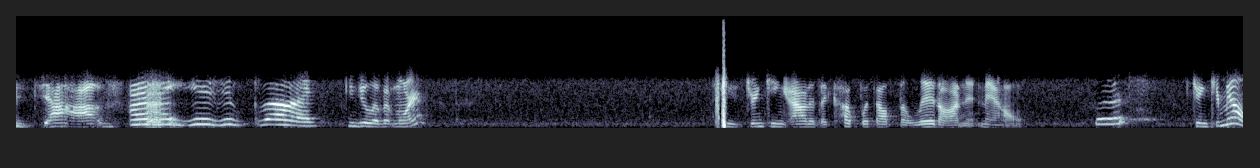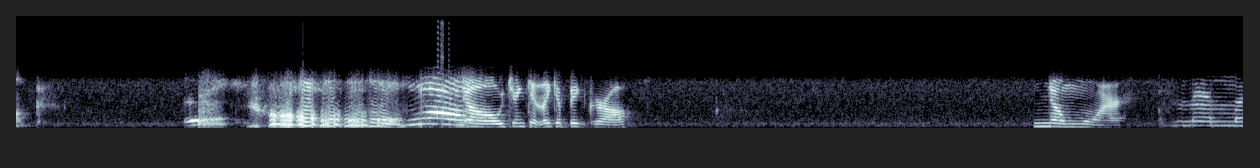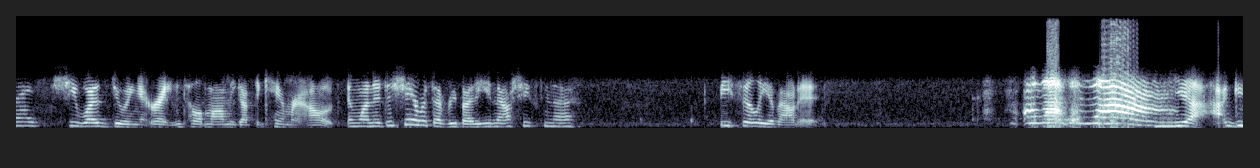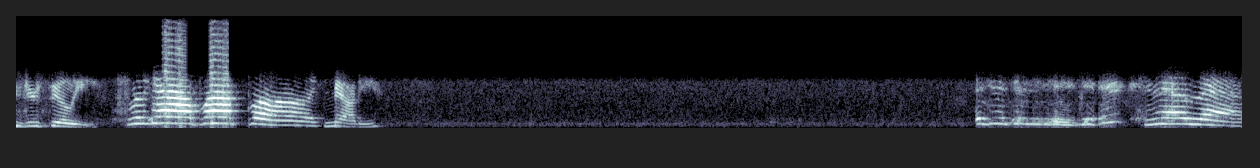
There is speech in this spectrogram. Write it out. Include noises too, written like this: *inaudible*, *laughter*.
job. I just brought. Can you do a little bit more? She's drinking out of the cup without the lid on it now. Drink your milk. *laughs* no, drink it like a big girl. No more. Mama. She was doing it right until mommy got the camera out and wanted to share with everybody, and now she's gonna be silly about it. Yeah, because you're silly. Maddie. *laughs*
